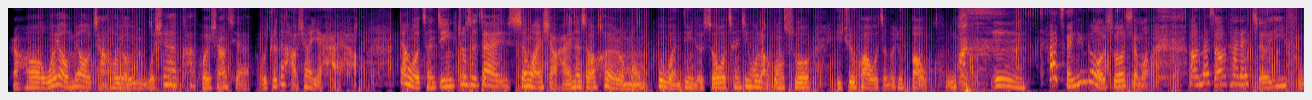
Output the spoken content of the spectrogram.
然后我有没有产后忧郁？我现在看回想起来，我觉得好像也还好。但我曾经就是在生完小孩那时候荷尔蒙不稳定的时候，我曾经我老公说一句话，我整个就爆哭。嗯，他曾经跟我说什么？哦，那时候他在折衣服，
